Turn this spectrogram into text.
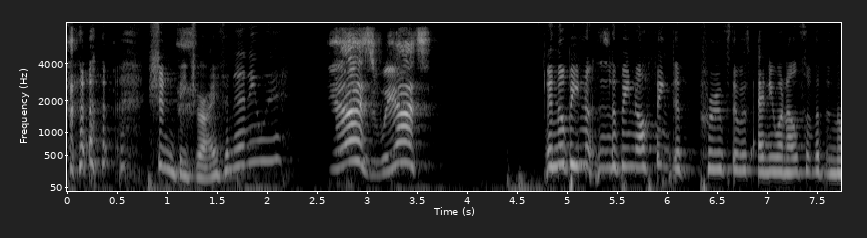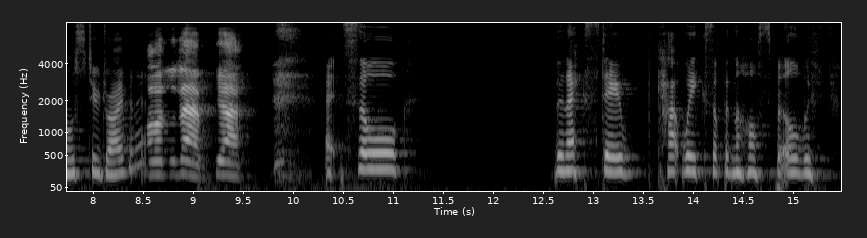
Shouldn't be driving anyway. yeah, it's weird. And there'll be no, there'll be nothing to prove there was anyone else other than those two driving it. Other than them, yeah. So the next day, Kat wakes up in the hospital with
